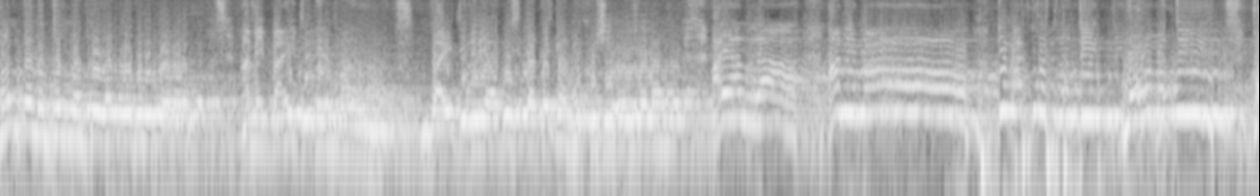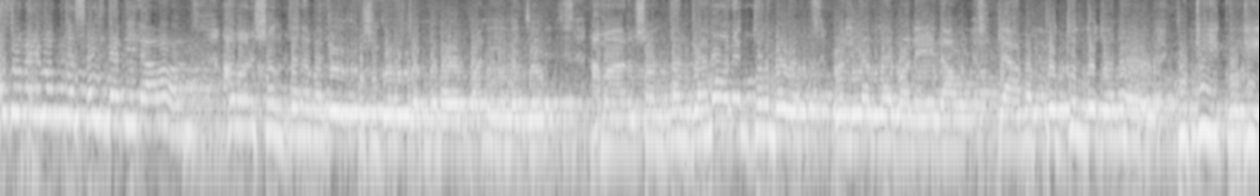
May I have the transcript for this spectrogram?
সন্তানের জন্য করো। আমি বাইজিদের মা, বাইজিদের অবস্থা দেখে আমি খুশি হয়ে গেলাম। আয় আল্লাহ, আমি মা, তোমার আমার সন্তান আমাকে খুশি করে জন্য পানি এনেছে। আমার সন্তানকে এমন একজন বড়, ওলি আল্লাহ বানিয়ে দাও। কে আমার পর্যন্ত যেন কোটি কোটি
